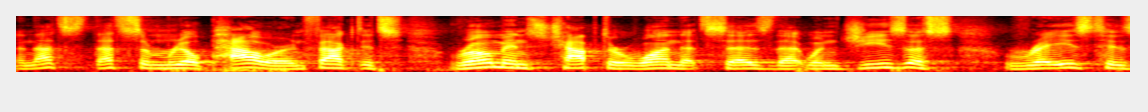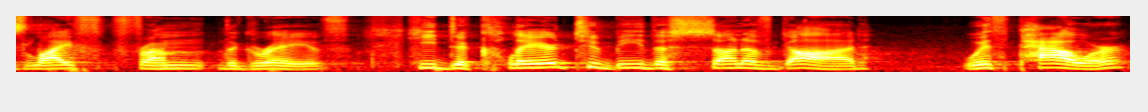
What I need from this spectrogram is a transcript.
And that's, that's some real power. In fact, it's Romans chapter 1 that says that when Jesus raised his life from the grave, he declared to be the Son of God with power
